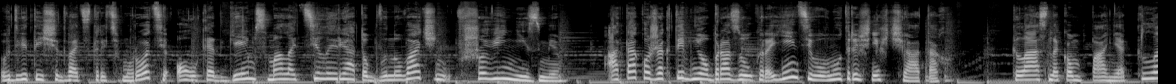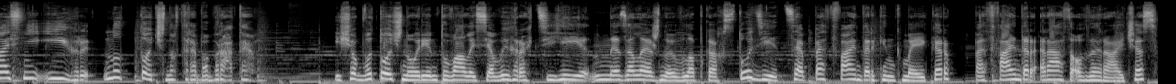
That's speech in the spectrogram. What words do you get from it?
В 2023 році All Cat Games мала цілий ряд обвинувачень в шовінізмі, а також активні образи українців у внутрішніх чатах. Класна компанія, класні ігри. Ну точно треба брати. І щоб ви точно орієнтувалися в іграх цієї незалежної в лапках студії, це Pathfinder Kingmaker, Pathfinder Wrath of the Righteous,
